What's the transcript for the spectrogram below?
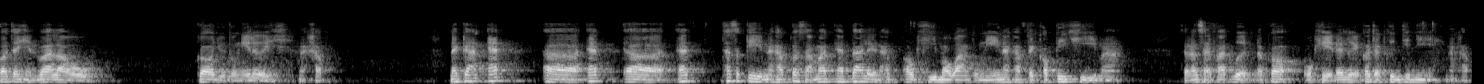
ก็จะเห็นว่าเราก็อยู่ตรงนี้เลยนะครับ ในการแอดแอดแอดทัชสกรีนนะครับ ก็สามารถแอดได้เลยนะครับ เอาคีย์มาวางตรงนี้นะครับ ไป copy คีย์มาใส่ใส่พาสเวิร์ดแล้วก็โอเคได้เลยก็จะขึ้นที่นี่นะครับ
